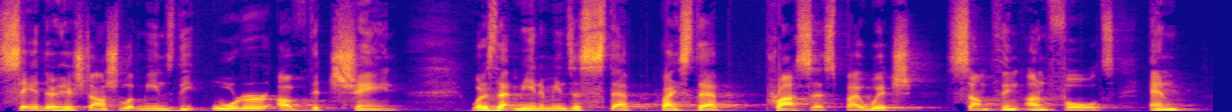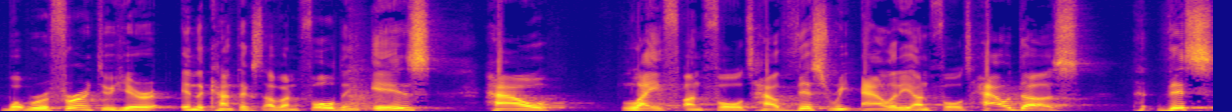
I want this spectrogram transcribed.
Seder Hishtalshalut means the order of the chain. What does that mean? It means a step by step process by which something unfolds. And what we're referring to here in the context of unfolding is how life unfolds, how this reality unfolds. How does this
